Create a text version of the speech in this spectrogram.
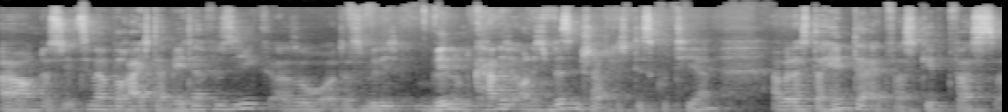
äh, und das ist jetzt immer im Bereich der Metaphysik, also das will ich, will und kann ich auch nicht wissenschaftlich diskutieren, aber dass dahinter etwas gibt, was äh,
